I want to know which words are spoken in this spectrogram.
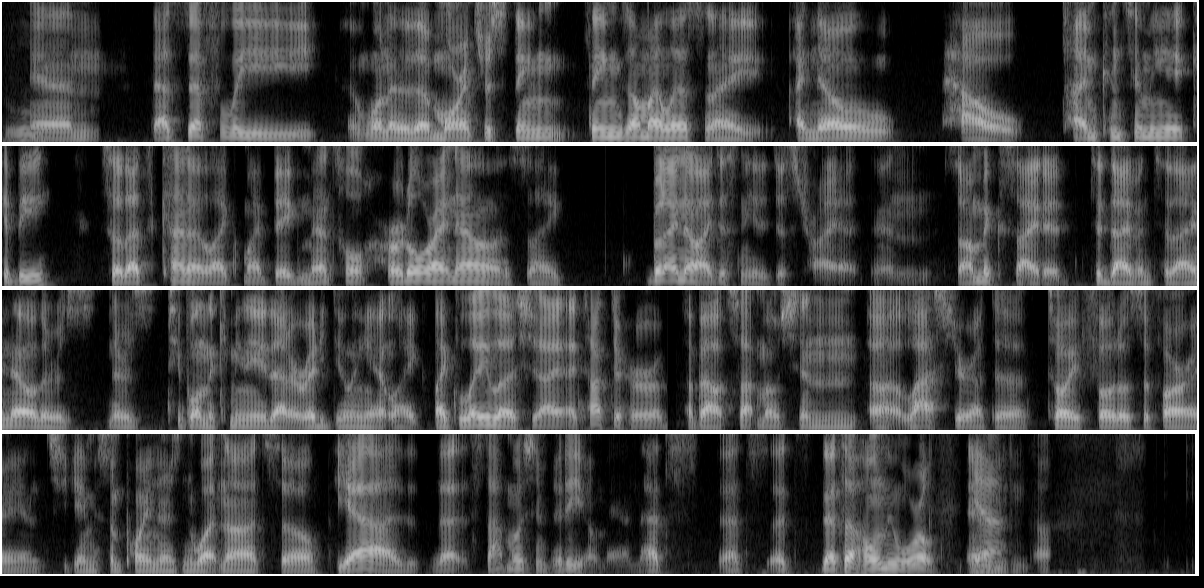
Ooh. and that's definitely one of the more interesting things on my list. And I I know how time consuming it could be. So that's kind of like my big mental hurdle right now is like, but I know I just need to just try it. And so I'm excited to dive into that. I know there's, there's people in the community that are already doing it. Like, like Layla, she, I, I talked to her about stop motion uh, last year at the toy photo safari and she gave me some pointers and whatnot. So yeah, that stop motion video, man, that's, that's, that's, that's a whole new world. And, yeah. Uh,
